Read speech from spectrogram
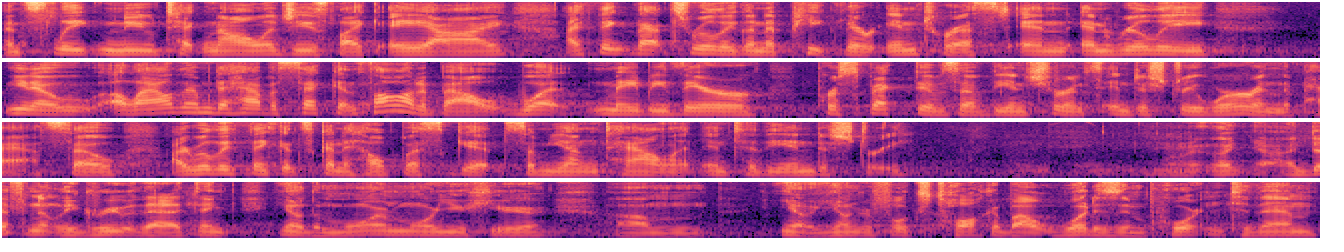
and sleek new technologies like AI, I think that's really going to pique their interest and, and really you know, allow them to have a second thought about what maybe their perspectives of the insurance industry were in the past. So I really think it's going to help us get some young talent into the industry. I definitely agree with that. I think you know the more and more you hear. Um, you know, younger folks talk about what is important to them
